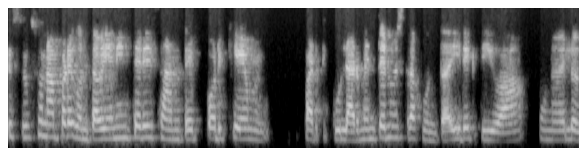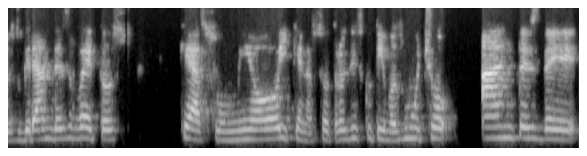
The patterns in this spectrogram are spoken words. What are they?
eso es una pregunta bien interesante porque mm, particularmente nuestra junta directiva, uno de los grandes retos que asumió y que nosotros discutimos mucho antes de,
